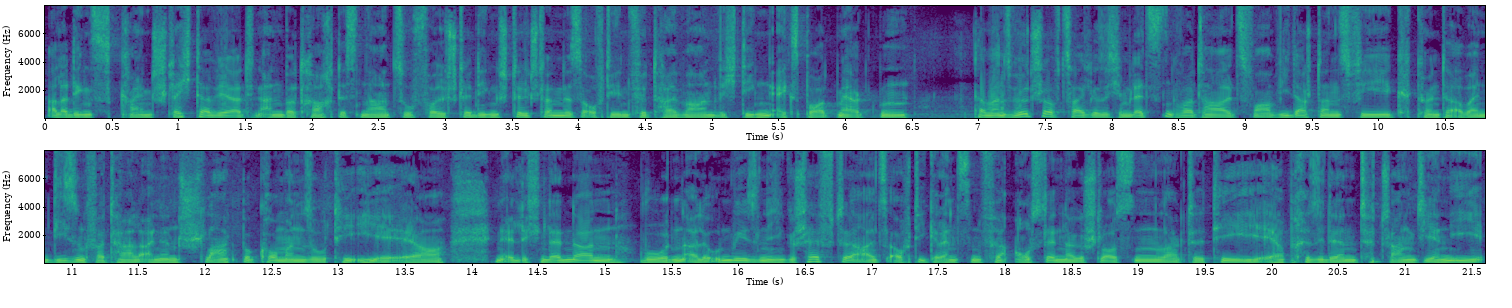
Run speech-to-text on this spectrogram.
Allerdings kein schlechter Wert in Anbetracht des nahezu vollständigen Stillstandes auf den für Taiwan wichtigen Exportmärkten. Taiwans Wirtschaft zeigte sich im letzten Quartal zwar widerstandsfähig, könnte aber in diesem Quartal einen Schlag bekommen, so TIER. In etlichen Ländern wurden alle unwesentlichen Geschäfte als auch die Grenzen für Ausländer geschlossen, sagte TIER-Präsident Zhang Jianyi.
